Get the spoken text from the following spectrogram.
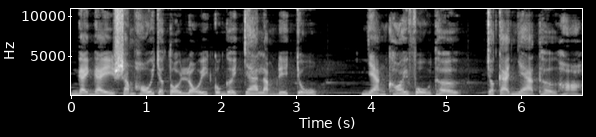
Ngày ngày sám hối cho tội lỗi của người cha làm địa chủ, nhang khói phụ thờ cho cả nhà thờ họ.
